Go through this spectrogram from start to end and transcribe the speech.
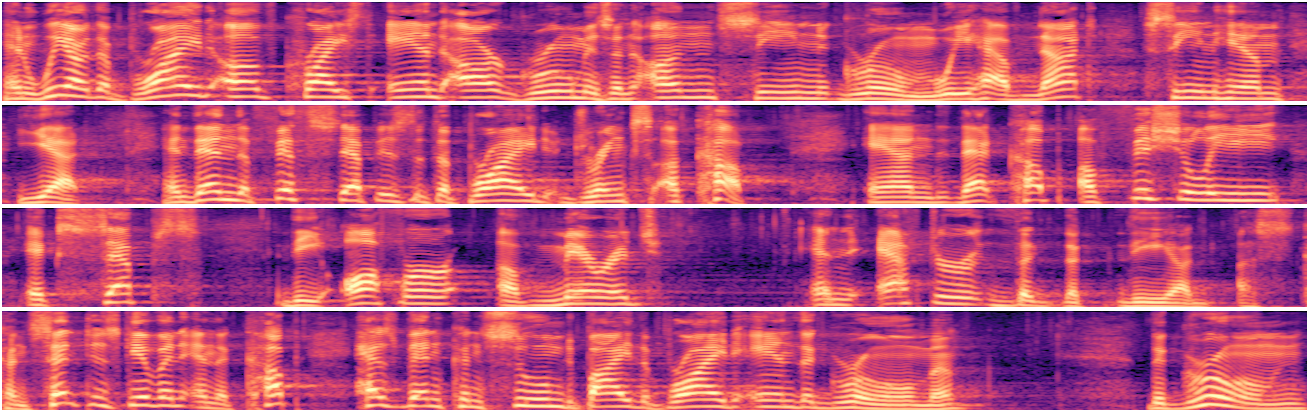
And we are the bride of Christ, and our groom is an unseen groom. We have not seen him yet. And then the fifth step is that the bride drinks a cup. And that cup officially accepts the offer of marriage. And after the, the, the uh, consent is given and the cup has been consumed by the bride and the groom, the groom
